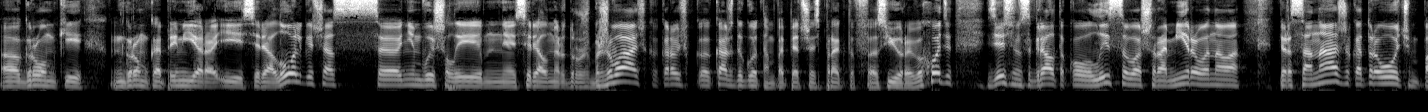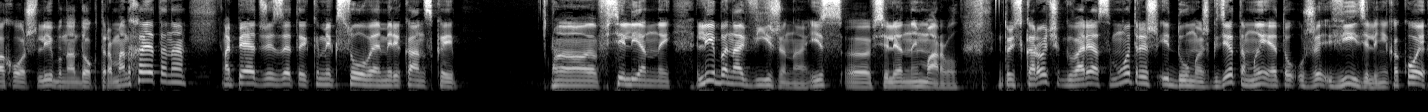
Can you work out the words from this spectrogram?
э, громкий, громкая премьера и сериал «Ольга» сейчас с ним вышел, и сериал «Мир, дружба, жвачка». Короче, каждый год там по 5-6 проектов с Юрой выходит. Здесь он сыграл такого лысого, шрамированного персонажа, который очень похож либо на доктора Манхэттена, опять же, из этой комиксовой американской Э, вселенной, либо на Вижена из э, вселенной Марвел. То есть, короче говоря, смотришь и думаешь, где-то мы это уже видели. Никакой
